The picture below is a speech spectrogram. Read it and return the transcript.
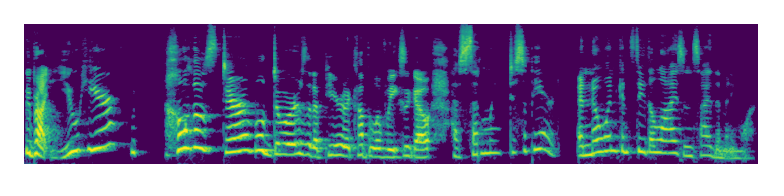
We brought you here. All those terrible doors that appeared a couple of weeks ago have suddenly disappeared, and no one can see the lies inside them anymore.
